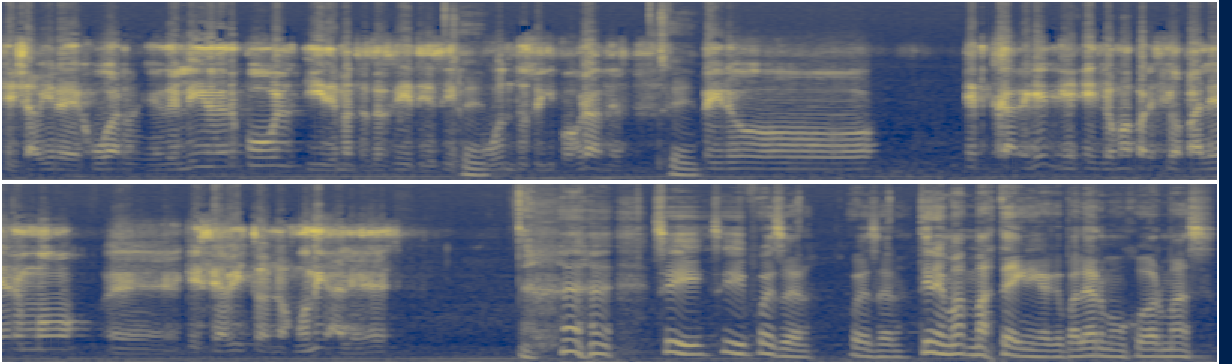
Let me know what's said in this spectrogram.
que ya viene de jugar de Liverpool y de Manchester City, es decir, jugó en dos equipos grandes. Pero Ed Harrigan es lo más parecido a Palermo eh, que se ha visto en los mundiales. sí, sí, puede ser, puede ser. Tiene más, técnica que Palermo, un jugador más,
